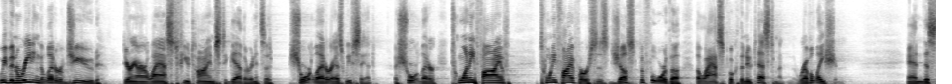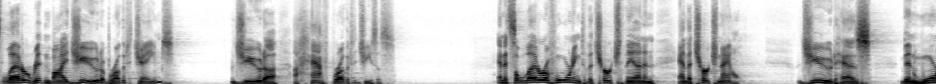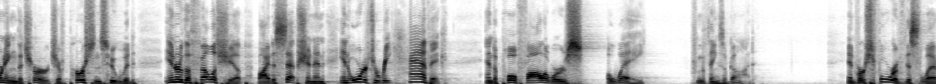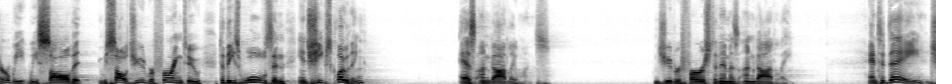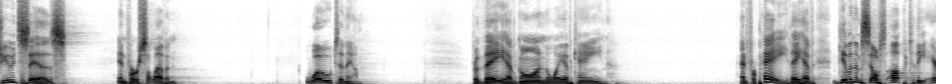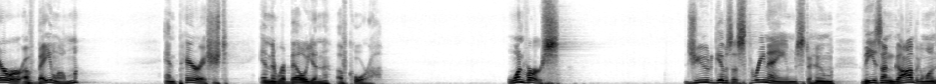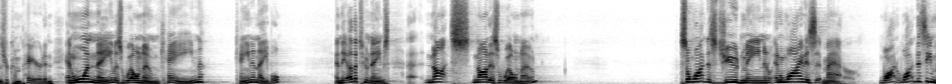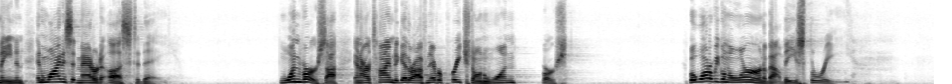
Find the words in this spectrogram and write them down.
We've been reading the letter of Jude during our last few times together, and it's a short letter, as we've said, a short letter, 25, 25 verses just before the, the last book of the New Testament, Revelation. And this letter, written by Jude, a brother to James, Jude, a, a half brother to Jesus. And it's a letter of warning to the church then and, and the church now. Jude has been warning the church of persons who would enter the fellowship by deception and in order to wreak havoc and to pull followers away from the things of God. In verse 4 of this letter, we, we saw that we saw Jude referring to, to these wolves in, in sheep's clothing as ungodly ones. Jude refers to them as ungodly. And today, Jude says in verse 11, Woe to them, for they have gone the way of Cain. And for pay, they have given themselves up to the error of Balaam and perished in the rebellion of Korah. One verse. Jude gives us three names to whom these ungodly ones are compared. And, and one name is well known Cain, Cain and Abel. And the other two names, uh, not, not as well known. So, what does Jude mean, and, and why does it matter? What, what does he mean, and, and why does it matter to us today? One verse. I, in our time together, I've never preached on one verse. But what are we going to learn about these three?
